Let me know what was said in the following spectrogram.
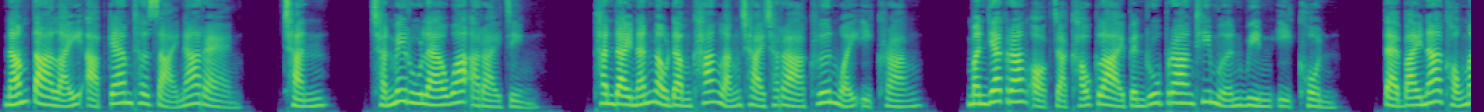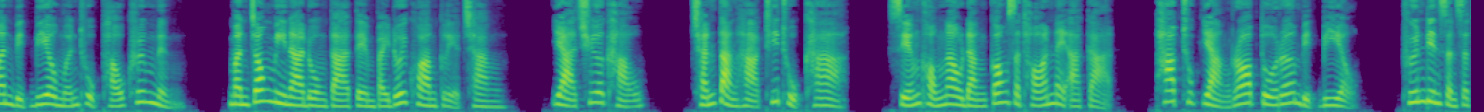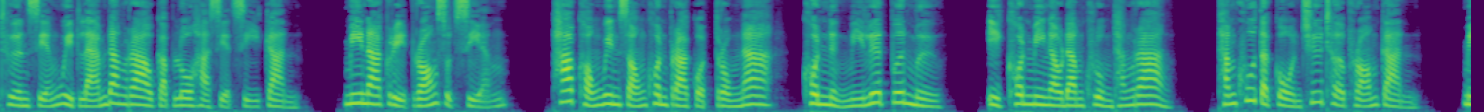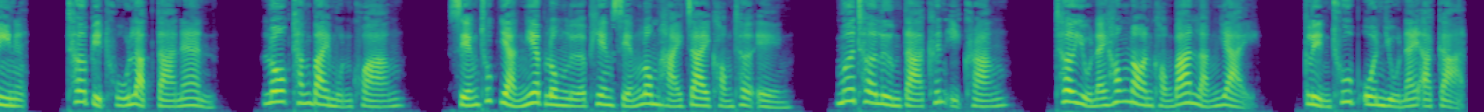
น้ำตาไหลอาบแก้มเธอสายหน้าแรง ฉัน ฉันไม่รู้แล้วว่าอะไรจริง ทันใดนั้นเงาดำข้างหลังชายชราเคลื่อนไหวอีกครั้ง มันแยกร่างออกจากเขากลายเป็นรูปร่างที่เหมือนวินอีกคน แต่ใบหน้าของมันบิดเบี้ยวเหมือนถูกเผาครึ่งหนึ่ง มันจ้องมีนาดวงตาเต็มไปด้วยความเกลียดชัง อย่าเชื่อเขา ฉันต่างหากที่ถูกฆ่า เสียงของเงาดังก้องสะท้อนในอากาศ ภาพทุกอย่างรอบตัวเริ่มบิดเบี้ยว พื้นดินสั่นสะเทือนเสียงหวีดแหลมดังราวกับโลหะเสียดสีกัน มีนากรีดร้องสุดเสียง ภาพของวินสองคนปรากฏตรงหน้า คนหนึ่งมีเลือดเปื้อนมือ อีกคนมีเงาดำคลุมทั้งร่าง ทั้งคู่ตะโกนชื่อเธอพร้อมกัน มีเนเธอปิดหูหลับตาแน่น โลกทั้งใบหมุนคว้าง เสียงทุกอย่างเงียบลงเหลือเพียงเสียงลมหายใจของเธอเอง เมื่อเธอลืมตาขึ้นอีกครั้ง เธออยู่ในห้องนอนของบ้านหลังใหญ่ กลิ่นทูบอวนอยู่ในอากาศ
